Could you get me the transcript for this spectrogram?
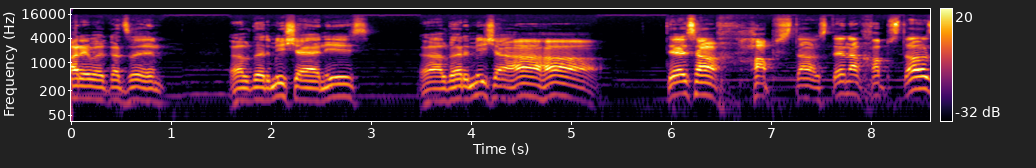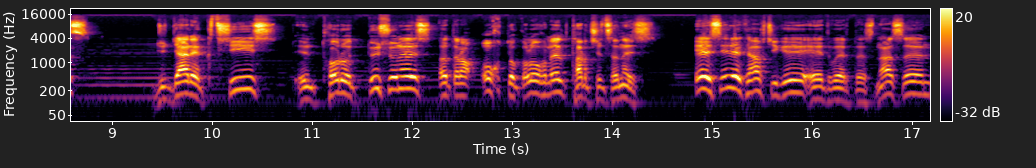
արևակացեն, ալդր միշանիս, Ալդերմիշա հա հա Տեսա խապստաս, տենա խապստաս, ջուջարը կցիս, են թորը դուսունես, ըտրա օխտը կլողնել թարչիցնես։ Ես իրեք աղջիկը այդ վերտեսնասն,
